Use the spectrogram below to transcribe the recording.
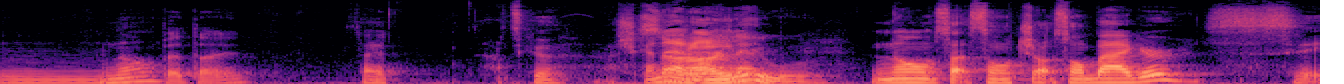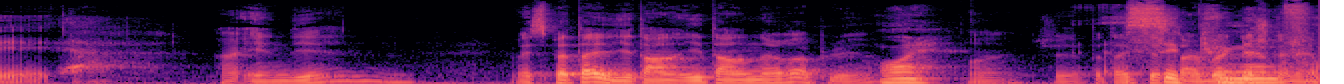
Hmm, Non? Peut-être. Un- En tout cas, je connais rien. Harley ou? Non, ça- son, son bagger, c'est. un Indian? Mais c'est peut-être, il, est en- il est en Europe, lui. hein? Ouais. Peut-être que C'est un bug que je connais pas.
